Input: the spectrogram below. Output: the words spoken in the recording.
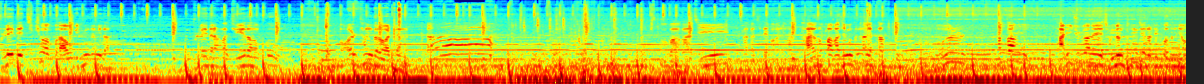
블레이드에 찍혀갖고 나오기 힘듭니다 블레이드를 항상 뒤에다 놓고 뻘탕 들어갈 때는 아~ 두 바가지, 세 바가지, 네 바가지 한 다여섯 바가지면 끝나겠다. 오늘 한강 다리 주변에 전면 통제를 했거든요.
